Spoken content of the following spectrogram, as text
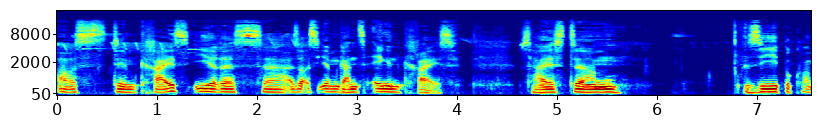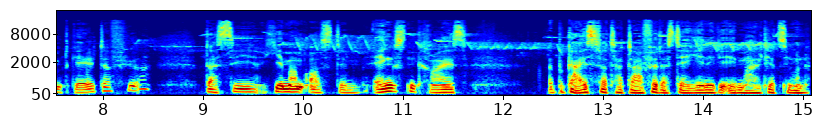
aus dem Kreis ihres, äh, also aus ihrem ganz engen Kreis. Das heißt, ähm, sie bekommt Geld dafür, dass sie jemandem aus dem engsten Kreis begeistert hat dafür, dass derjenige eben halt jetzt nun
